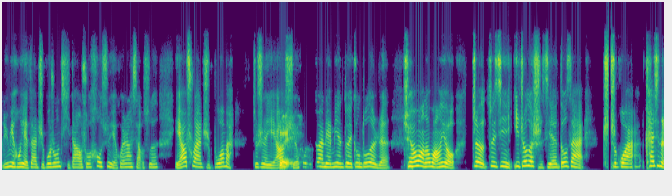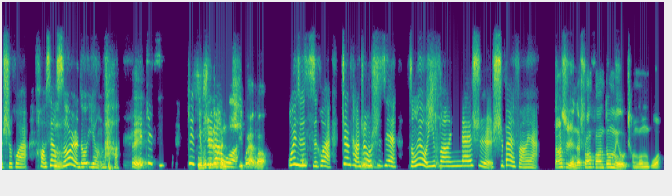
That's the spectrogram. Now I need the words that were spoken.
俞敏洪也在直播中提到说，后续也会让小孙也要出来直播嘛。就是也要学会锻炼，面对更多的人。全网的网友这最近一周的时间都在吃瓜，开心的吃瓜，好像所有人都赢了。对，这期这期是让我奇怪吗？我也觉得奇怪。正常这种事件，总有一方应该是失败方呀。当事人的双方都没有成功过。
